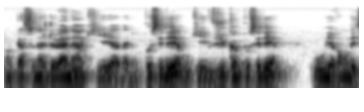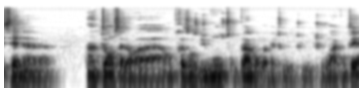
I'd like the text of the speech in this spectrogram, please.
dans le personnage de Anna qui est bah, donc possédée, ou qui est vue comme possédée, où il y a vraiment des scènes intenses, alors en présence du monstre ou pas, bon, on va pas tout, tout, tout vous raconter,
